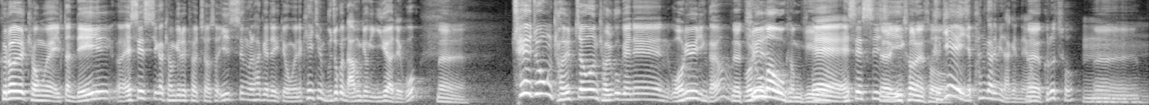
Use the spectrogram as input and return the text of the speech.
그럴 경우에 일단 내일 SSG가 경기를 펼쳐서 1승을 하게 될 경우에는 KT는 무조건 남은 경기 이겨야 되고 네. 최종 결정은 결국에는 월요일인가요? 네, 키움하고 경기. 예, SSG 네, 인천에서. 그게 이제 판가름이 나겠네요. 네, 그렇죠. 음.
